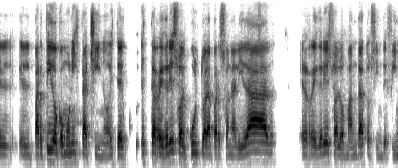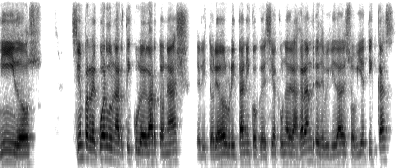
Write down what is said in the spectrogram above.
el, Partido Comunista Chino, este, este regreso al culto a la personalidad, el regreso a los mandatos indefinidos. Siempre recuerdo un artículo de Garton Ash, el historiador británico, que decía que una de las grandes debilidades soviéticas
